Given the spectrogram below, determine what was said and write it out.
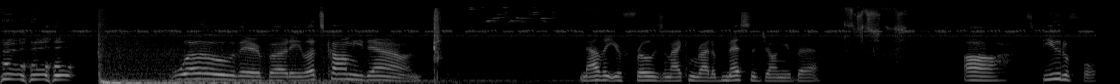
Whoa there, buddy. Let's calm you down. Now that you're frozen, I can write a message on your back. Ah, it's beautiful.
